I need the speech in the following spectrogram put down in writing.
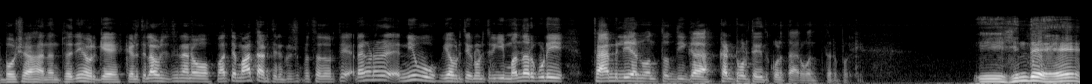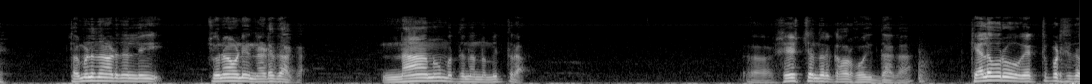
ಬಹುಶಃ ನನ್ನ ಧ್ವನಿ ಅವ್ರಿಗೆ ಕೇಳ್ತಿಲ್ಲ. ಅವ್ರ ಜೊತೆ ನಾನು ಮತ್ತೆ ಮಾತಾಡ್ತೀನಿ ಕೃಷ್ಣ ಪ್ರಸಾದ್ ರಂಗಣ್ಣ ನೀವು ಯಾವ ರೀತಿ ನೋಡ್ತೀರಿ? ಈ ಮನ್ನರ್ಗುಡಿ ಫ್ಯಾಮಿಲಿ ಅನ್ನುವಂಥದ್ದು ಈಗ ಕಂಟ್ರೋಲ್ ತೆಗೆದುಕೊಳ್ತಾ ಇರುವಂಥದ್ರ ಬಗ್ಗೆ. ಈ ಹಿಂದೆ ತಮಿಳುನಾಡಿನಲ್ಲಿ ಚುನಾವಣೆ ನಡೆದಾಗ ನಾನು ಮತ್ತು ನನ್ನ ಮಿತ್ರ ಆ, ಅವ್ರು ಹೋಗಿದ್ದಾಗ ಕೆಲವರು ವ್ಯಕ್ತಪಡಿಸಿದ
